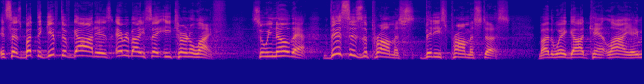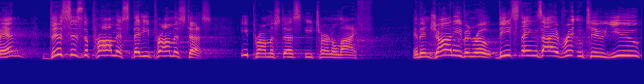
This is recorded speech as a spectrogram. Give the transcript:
It says, but the gift of God is, everybody say, eternal life. So we know that. This is the promise that He's promised us. By the way, God can't lie, amen? This is the promise that He promised us. He promised us eternal life. And then John even wrote, These things I have written to you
